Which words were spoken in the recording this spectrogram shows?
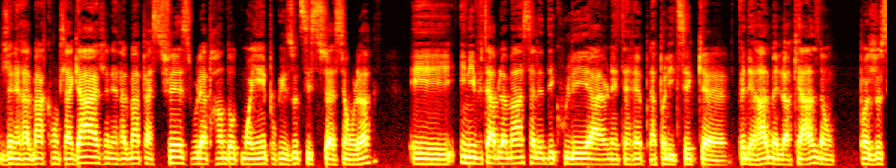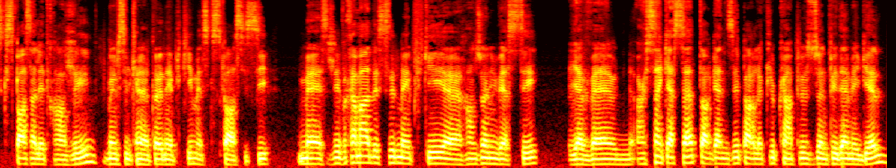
généralement contre la guerre, généralement pacifiste, voulait prendre d'autres moyens pour résoudre ces situations-là. Et inévitablement, ça allait découler à un intérêt pour la politique euh, fédérale, mais locale. Donc, pas juste ce qui se passe à l'étranger, même si le Canada est impliqué, mais ce qui se passe ici. Mais j'ai vraiment décidé de m'impliquer euh, rendu à l'université. Il y avait un 5 à 7 organisé par le Club Campus du NPD à McGill,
